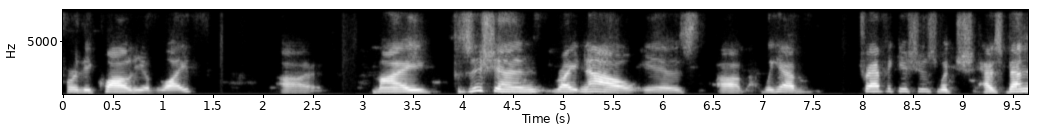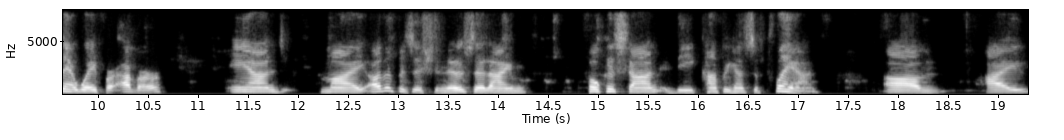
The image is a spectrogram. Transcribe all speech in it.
for the quality of life. Uh, my position right now is uh, we have traffic issues, which has been that way forever. And my other position is that I'm focused on the comprehensive plan. Um, I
